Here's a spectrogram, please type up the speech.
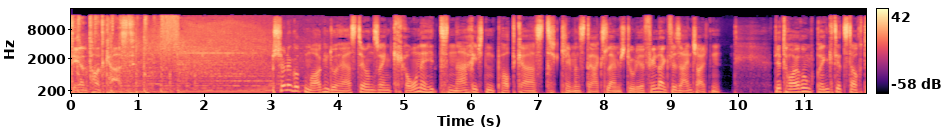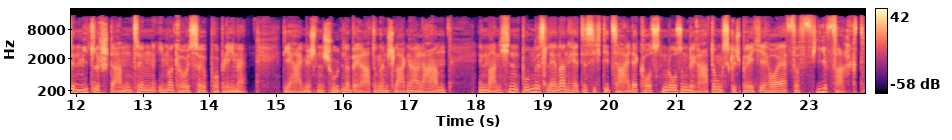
der Podcast. Schönen guten Morgen, du hörst ja unseren Krone-Hit-Nachrichten-Podcast. Clemens Draxler im Studio. Vielen Dank fürs Einschalten. Die Teuerung bringt jetzt auch den Mittelstand in immer größere Probleme. Die heimischen Schuldnerberatungen schlagen Alarm. In manchen Bundesländern hätte sich die Zahl der kostenlosen Beratungsgespräche heuer vervierfacht.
